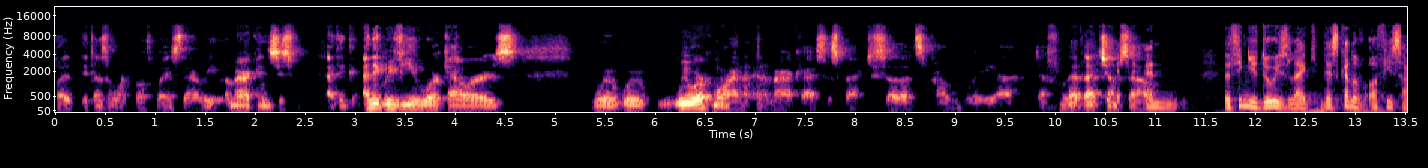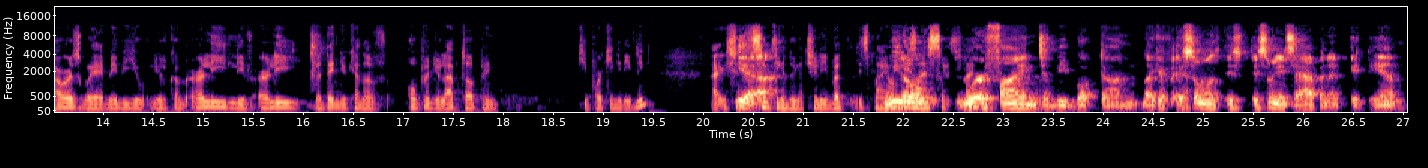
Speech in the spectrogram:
but it doesn't work both ways there. We Americans just, I think, I think we view work hours, we we we work more in, in America, I suspect. So that's probably, uh, definitely, that, that jumps out. And, the thing you do is like there's kind of office hours where maybe you, you'll come early leave early but then you kind of open your laptop and keep working in the evening actually yeah. something i'm doing actually but it's my we own business so we're fine to be booked on like if, if yeah. someone if, if something needs to happen at 8 p.m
